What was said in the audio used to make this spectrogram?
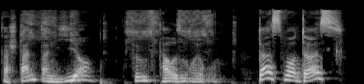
da stand dann hier 5000 Euro. Das war das,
